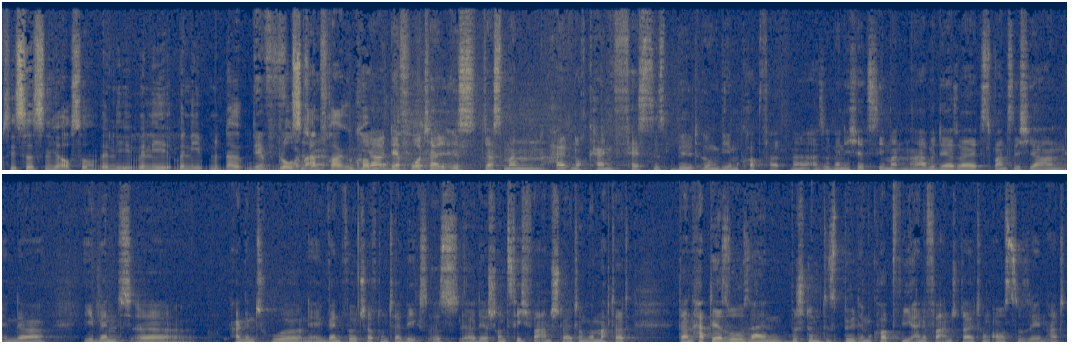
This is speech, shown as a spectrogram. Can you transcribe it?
Siehst du das nicht auch so, wenn die, wenn die, wenn die mit einer der bloßen Vorteil, Anfrage kommen? Ja, der Vorteil ist, dass man halt noch kein festes Bild irgendwie im Kopf hat. Ne? Also wenn ich jetzt jemanden habe, der seit 20 Jahren in der Eventagentur, äh, in der Eventwirtschaft unterwegs ist, äh, der schon zig Veranstaltungen gemacht hat, dann hat der so sein bestimmtes Bild im Kopf, wie eine Veranstaltung auszusehen hat.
